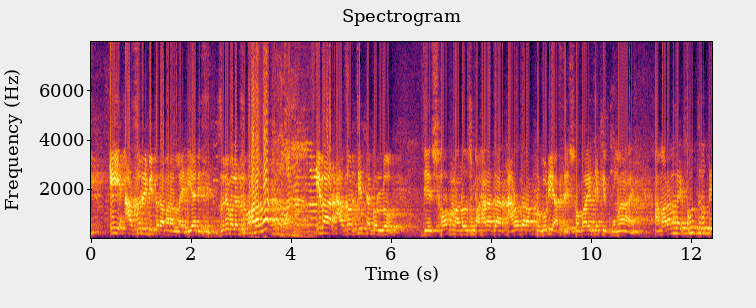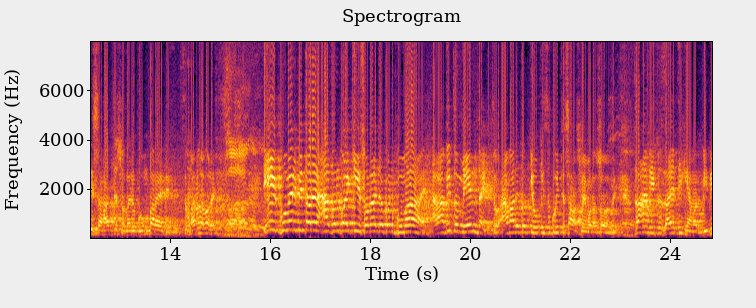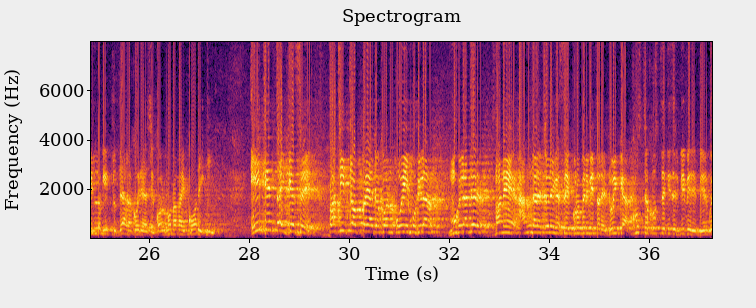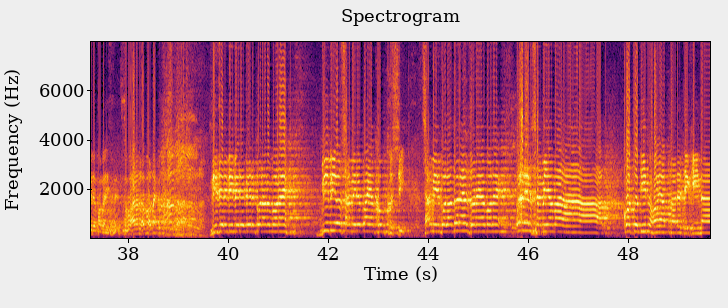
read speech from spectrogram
এই আসরের ভিতরে আমার আল্লাহ দিয়া দিছে। জোরে বলেন সুবহানাল্লাহ। এবার আসর চিন্তা করল যে সব মানুষ পাহারাদার আরও যারা প্রহরী আছে সবাই দেখে ঘুমায়। আমার আল্লাহ কুদরতি সাহায্যে সবাই ঘুম পাড়ায় দেয়। সুবহানাল্লাহ বলে এই ঘুমের ভিতরে হাজর কয় কি সবাই যখন ঘুমায় আর আমি তো মেন দায়িত্ব আমারে তো কেউ কিছু কইতে সাহস পাইব না সহজে। তা আমি একটু যাই দেখি আমার বিবির লোক একটু দেখা করে আছি কল্পনা ভাই করে কি? এই চিন্তায় গেছে। প্রাচীর টপকায়া যখন ওই মহিলার মহিলাদের মানে আন্ডারে চলে গেছে গ্রুপের ভিতরে ডুইকা খুঁজতে খুঁজতে নিজের বিবির বের করে ফেলাইছে। নিজের বিবিরে বের করার পরে বিবি ও স্বামীর পায়া খুব খুশি। স্বামীর গলা ধরে ধরে বলে, প্রাণের স্বামী আমার। কতদিন হয় আপনারে দেখি না।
